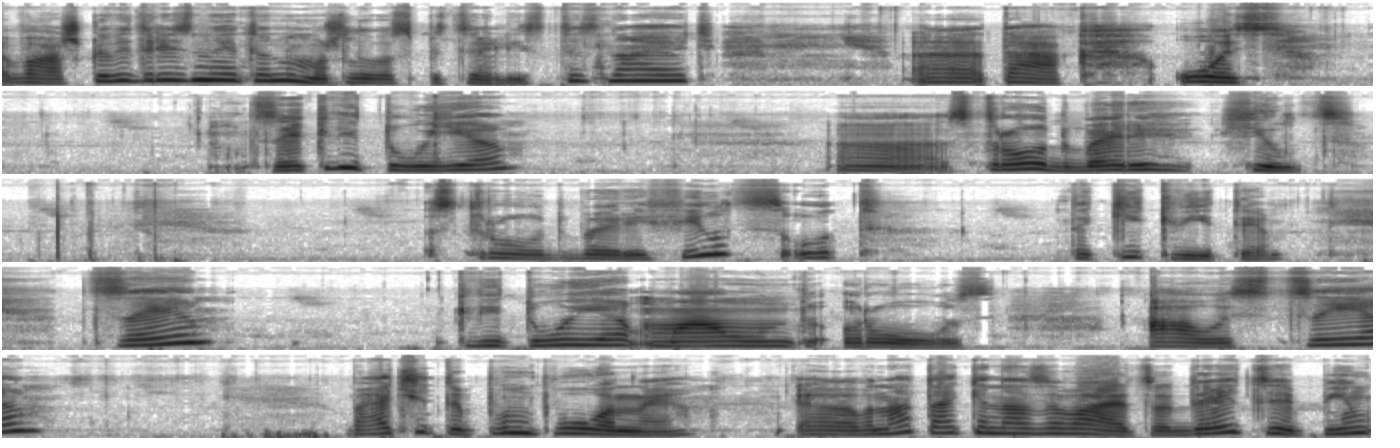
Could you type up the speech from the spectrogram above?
важко відрізнити, ну, можливо, спеціалісти знають. Так, ось це квітує Strawberry Fields. Strawberry Fields, от такі квіти. Це квітує Mount Rose. А ось це, бачите, помпони. Е, Вона так і називається. Де це Pink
